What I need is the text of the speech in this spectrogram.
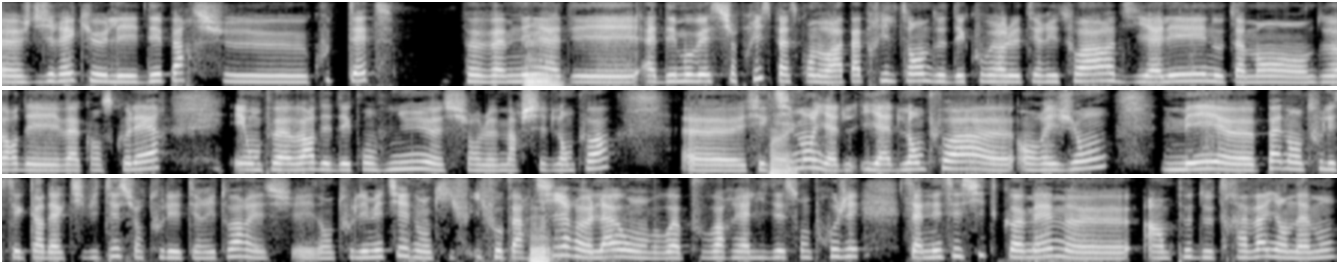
je dirais que les départs sur coup tête peuvent amener à, des, à des mauvaises surprises parce qu'on n'aura pas pris le temps de découvrir le territoire, d'y aller, notamment en dehors des vacances scolaires, et on peut avoir des déconvenus euh, sur le marché de l'emploi. Euh, effectivement, il, y a de, il y a de l'emploi euh, en région, mais euh, pas dans tous les secteurs d'activité, sur tous les territoires et, et, dans tous les métiers. Donc il, il faut partir là où on va pouvoir réaliser son projet. Ça nécessite quand même un peu de travail en amont.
